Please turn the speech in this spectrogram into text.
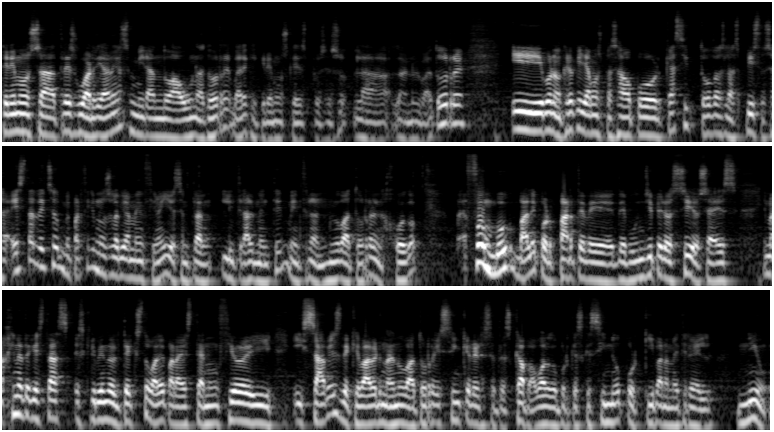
tenemos a tres guardianes mirando a una torre, ¿vale? Que creemos que es, pues eso, la, nueva torre. Y, bueno, creo que ya hemos pasado por casi todas las pistas. O sea, esta, de hecho, me parece que no os la había mencionado y es en plan, literalmente, menciona nueva torre en el juego. Fue un bug, ¿vale? Por parte de, de Bungie, pero sí, o sea, es... Imagínate que estás escribiendo el texto, ¿vale? Para este anuncio y, y sabes de que va a haber una nueva torre y sin querer se te escapa o algo, porque es que si no, por que iban a meter el new,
